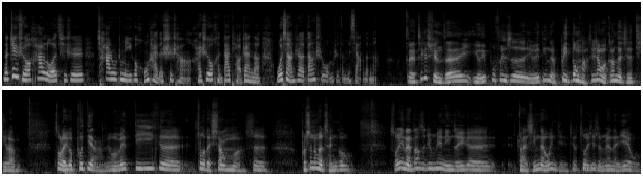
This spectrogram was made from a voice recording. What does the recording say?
那这时候，哈罗其实插入这么一个红海的市场，还是有很大挑战的。我想知道当时我们是怎么想。的呢？对这个选择有一部分是有一定的被动嘛，就像我刚才其实提了，做了一个铺垫啊。我们第一个做的项目啊，是不是那么成功？所以呢，当时就面临着一个转型的问题，就做一些什么样的业务？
